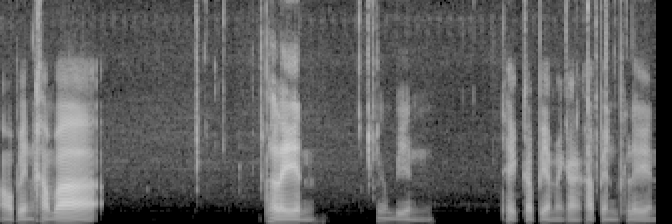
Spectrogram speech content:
เอาเป็นคำว่า p l a n เครื่องบิน text ก็เปลี่ยนเหมือนกันครับ เป็น p l a n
